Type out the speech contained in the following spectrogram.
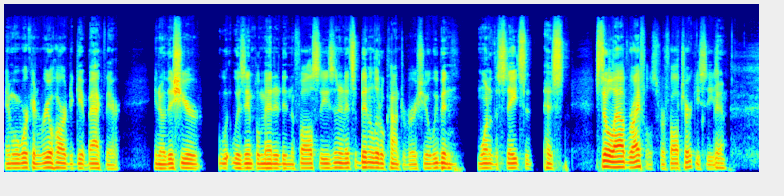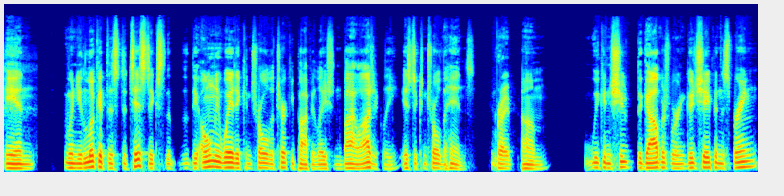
and we're working real hard to get back there. You know, this year w- was implemented in the fall season, and it's been a little controversial. We've been one of the states that has still allowed rifles for fall turkey season, yeah. and when you look at the statistics, the the only way to control the turkey population biologically is to control the hens. Right. Um, we can shoot the gobblers. We're in good shape in the spring.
